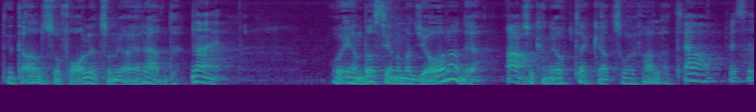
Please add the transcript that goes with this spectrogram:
det är inte alls så farligt som jag är rädd. Nej, Och endast genom att göra det Ja. så kan jag upptäcka att så är fallet. ja, precis.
